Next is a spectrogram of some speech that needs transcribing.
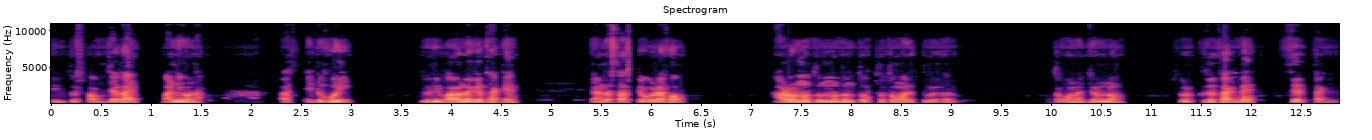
কিন্তু সব জায়গায় বানিও না। বাস এটুকুই। যদি ভালো লেগে থাকে চ্যানেলটা সাবস্ক্রাইব করে রাখো। আরও নতুন নতুন তথ্য তোমাদের তুলে ধরবে। ততক্ষণের জন্য সুরক্ষিত থাকবে সেফ থাকবে।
